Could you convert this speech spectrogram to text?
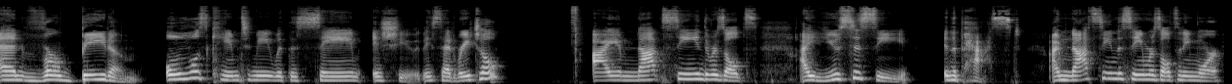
and verbatim almost came to me with the same issue. They said, Rachel, I am not seeing the results I used to see in the past. I'm not seeing the same results anymore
